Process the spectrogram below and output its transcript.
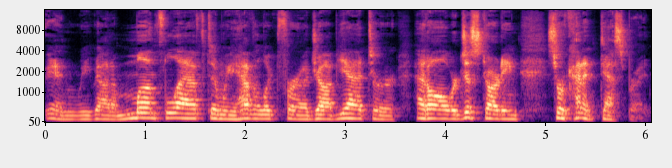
and we've got a month left and we haven't looked for a job yet or at all. We're just starting. So we're kind of desperate.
